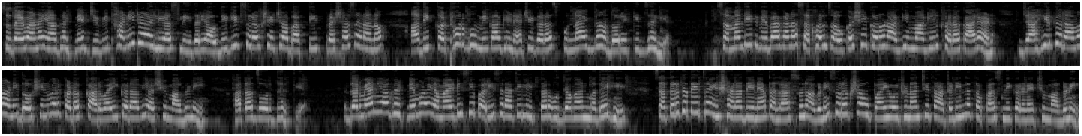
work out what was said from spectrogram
सुदैवानं या घटनेत जीवितहानी टळली असली तरी औद्योगिक सुरक्षेच्या बाबतीत प्रशासनानं अधिक कठोर भूमिका घेण्याची गरज पुन्हा एकदा अधोरेखित झाली आहे. संबंधित विभागानं सखोल चौकशी करून आगीमागील खरं कारण जाहीर करावं आणि दोषींवर कडक कारवाई करावी अशी मागणी आता जोर धरतीये. दरम्यान या घटनेमुळे एम आय डी सी परिसरातील इतर उद्योगांमध्येही सतर्कतेचा इशारा देण्यात आला असून अग्निसुरक्षा उपाययोजनांची तातडीनं तपासणी करण्याची मागणी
